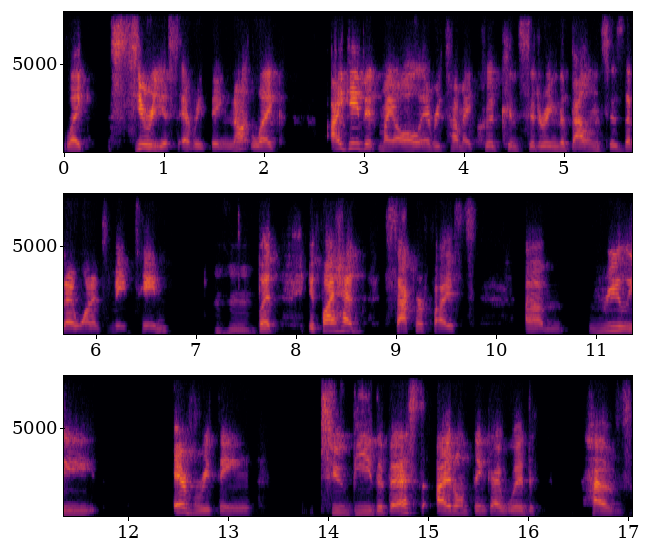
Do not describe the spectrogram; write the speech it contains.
like serious everything, not like I gave it my all every time I could, considering the balances that I wanted to maintain. Mm-hmm. But if I had sacrificed um, really everything to be the best, I don't think I would have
